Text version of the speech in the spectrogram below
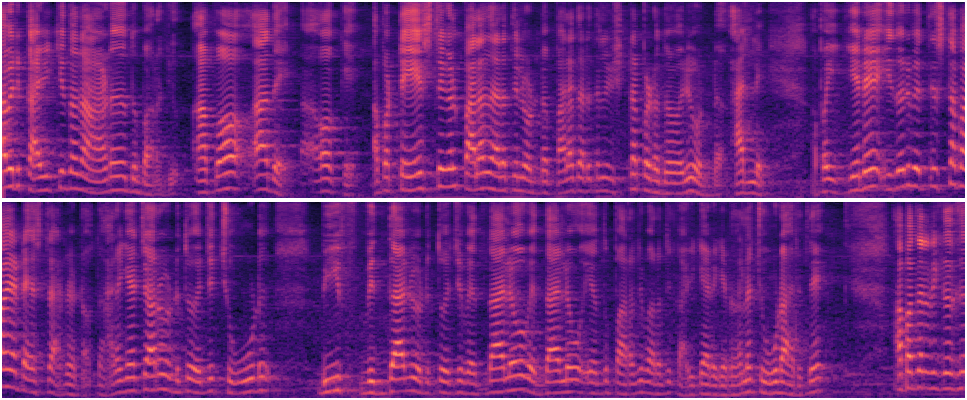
അവർ കഴിക്കുന്നതാണ് എന്ന് പറഞ്ഞു. അപ്പോൾ അതെ ഓക്കെ. അപ്പോൾ ടേസ്റ്റുകൾ പലതരത്തിലുണ്ട്. പലതരത്തിൽ ഇഷ്ടപ്പെടുന്നവരും ഉണ്ട് അല്ലേ? അപ്പോൾ ഇങ്ങനെ ഇതൊരു വ്യത്യസ്തമായ ടേസ്റ്റാണ് കേട്ടോ. നാരങ്ങാച്ചാറും എടുത്തു വെച്ച് ചൂട് ബീഫ് വെന്താലും എടുത്തു വെച്ച് വെന്താലോ വെന്താലോ എന്ന് പറഞ്ഞ് പറഞ്ഞ് കഴിക്കാനിരിക്കണം. നല്ല ചൂടായിരുന്നേ. അപ്പം തന്നെ നിങ്ങൾക്ക്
